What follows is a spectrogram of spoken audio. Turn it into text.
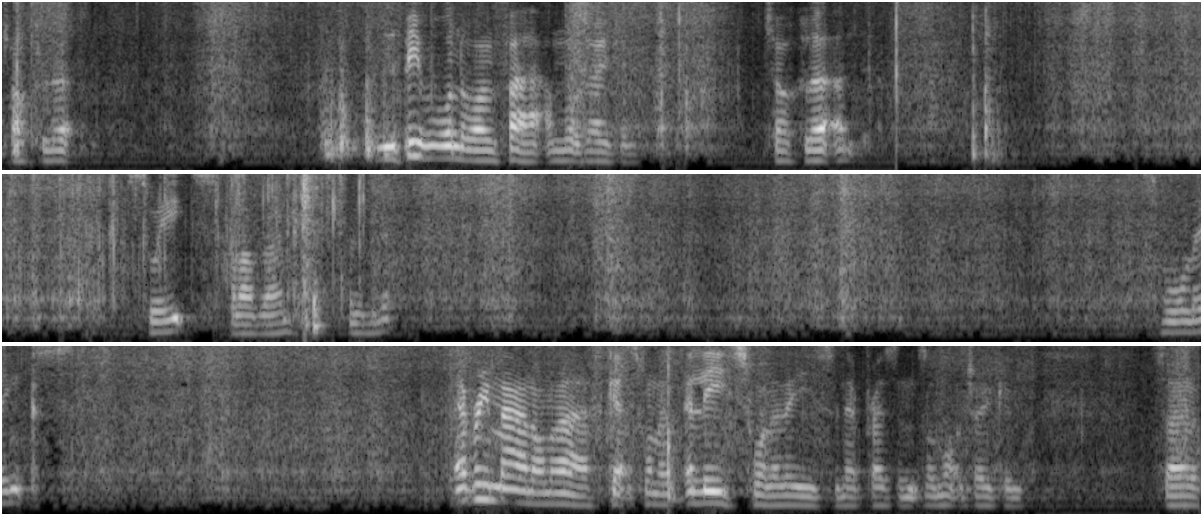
Chocolate. And people wonder why I'm fat. I'm not joking. Chocolate. Sweets. I'll have them in a minute. Small Lynx. Every man on earth gets one of, at least one of these in their presents. I'm not joking. So,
